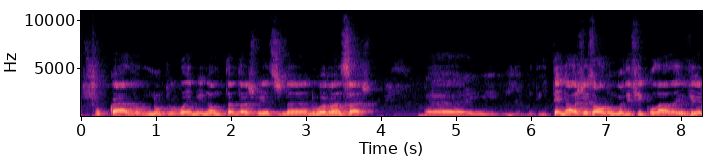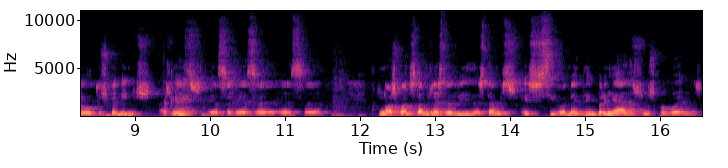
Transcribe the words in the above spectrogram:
focado no problema e não tanto às vezes na, no avançar. Uh, e, e, tenho às vezes alguma dificuldade em ver outros caminhos. Às okay. vezes essa, essa, essa porque nós quando estamos nesta vida estamos excessivamente embrenhados nos problemas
